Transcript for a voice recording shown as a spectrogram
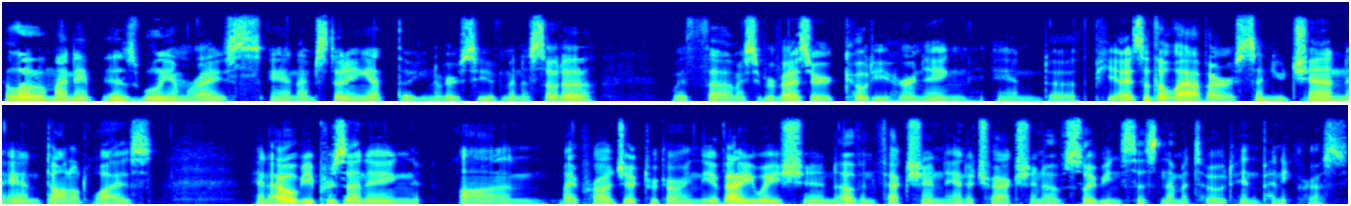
Hello, my name is William Rice, and I'm studying at the University of Minnesota with uh, my supervisor Cody Hoerning, and uh, the PIs of the lab are Senyu Chen and Donald Wyse. And I will be presenting on my project regarding the evaluation of infection and attraction of soybean cyst nematode in pennycress.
